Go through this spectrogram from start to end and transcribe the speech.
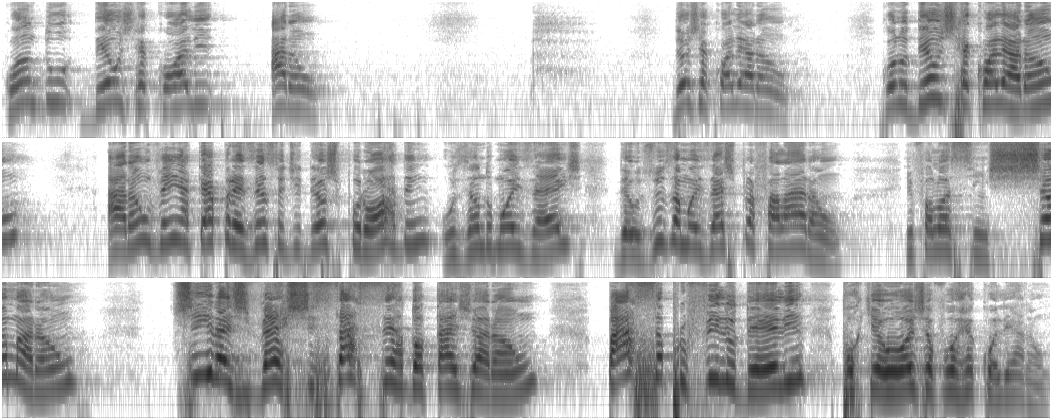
quando Deus recolhe Arão. Deus recolhe Arão. Quando Deus recolhe Arão, Arão vem até a presença de Deus por ordem, usando Moisés. Deus usa Moisés para falar a Arão. E falou assim: chama Arão, tira as vestes sacerdotais de Arão, passa para o filho dele, porque hoje eu vou recolher Arão.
